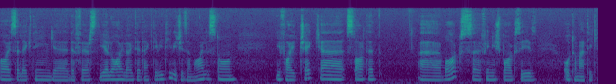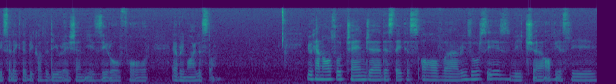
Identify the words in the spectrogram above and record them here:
by selecting uh, the first yellow highlighted activity which is a milestone. If I check uh, started uh, box uh, finish box is automatically selected because the duration is zero for every milestone. You can also change uh, the status of uh, resources which obviously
